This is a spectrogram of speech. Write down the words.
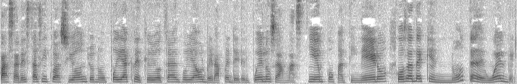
pasar esta situación. Yo no podía creer que hoy otra vez voy a volver a perder el vuelo, o sea, más tiempo, más dinero, cosas de que no te devuelven,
